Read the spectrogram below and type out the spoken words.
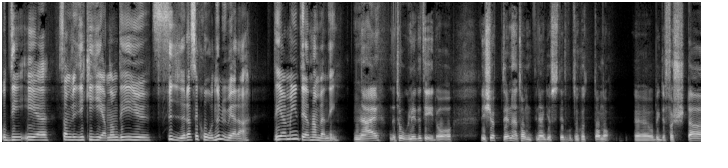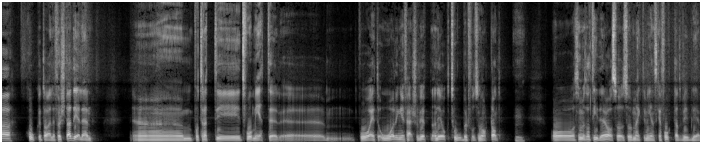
Och det är, som vi gick igenom, det är ju fyra sektioner numera. Det gör man ju inte i en handvändning. Nej, det tog lite tid. Och vi köpte den här tomten i augusti 2017 då. Eh, Och byggde första sjoket då, eller första delen eh, på 32 meter eh, på ett år ungefär. Så vi öppnade i oktober 2018. Och som jag sa tidigare så, så märkte vi ganska fort att vi blev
